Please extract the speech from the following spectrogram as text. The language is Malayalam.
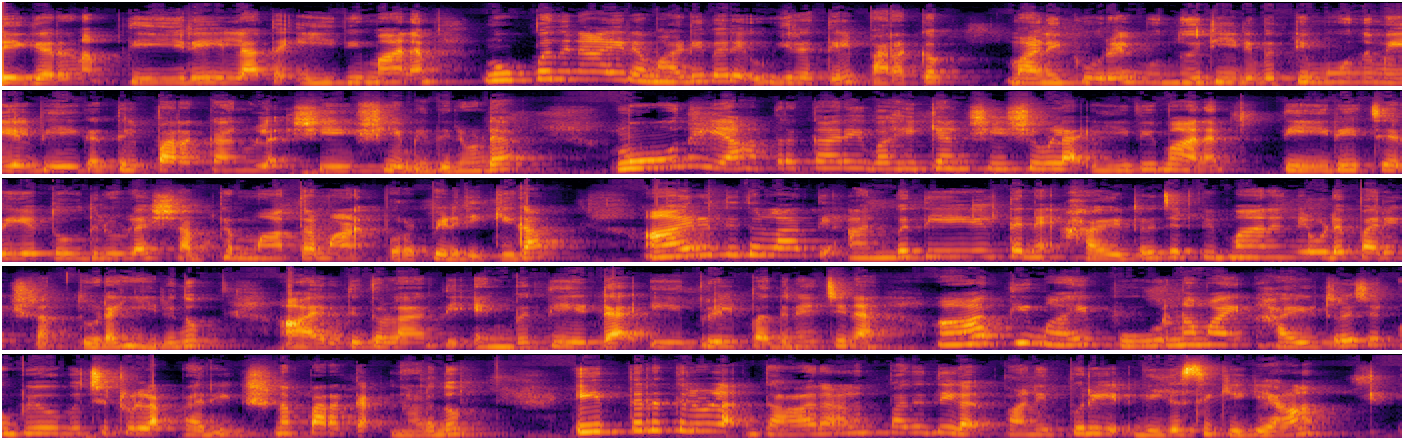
വികരണം തീരെയില്ലാത്ത ഈ വിമാനം മുപ്പതിനായിരം അടി വരെ ഉയരത്തിൽ പറക്കും. മണിക്കൂറിൽ മുന്നൂറ്റി ഇരുപത്തി മൂന്ന് മൈൽ വേഗത്തിൽ പറക്കാനുള്ള ശേഷിയും ഇതിനുണ്ട്. മൂന്ന് യാത്രക്കാരെ വഹിക്കാൻ ശേഷിയുള്ള ഈ വിമാനം തീരെ ചെറിയ തോതിലുള്ള ശബ്ദം മാത്രമാണ് പുറപ്പെടുവിക്കുക. ആയിരത്തി തൊള്ളായിരത്തി അൻപത്തി ഏഴിൽ തന്നെ ഹൈഡ്രജൻ വിമാനങ്ങളുടെ പരീക്ഷണം തുടങ്ങിയിരുന്നു. ആയിരത്തി തൊള്ളായിരത്തി എൺപത്തി എട്ട് ഏപ്രിൽ പതിനഞ്ചിന് ആദ്യമായി പൂർണമായി ഹൈഡ്രജൻ ഉപയോഗിച്ചിട്ടുള്ള പരീക്ഷണ പറക്കൽ നടന്നു. ഇത്തരത്തിലുള്ള ധാരാളം പദ്ധതികൾ പണിപ്പുരിയിൽ വികസിക്കുകയാണ്.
